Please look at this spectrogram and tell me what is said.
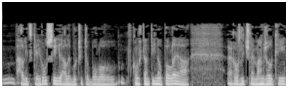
v Halickej Rusi, alebo či to bolo v Konštantínopole a rozličné manželky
